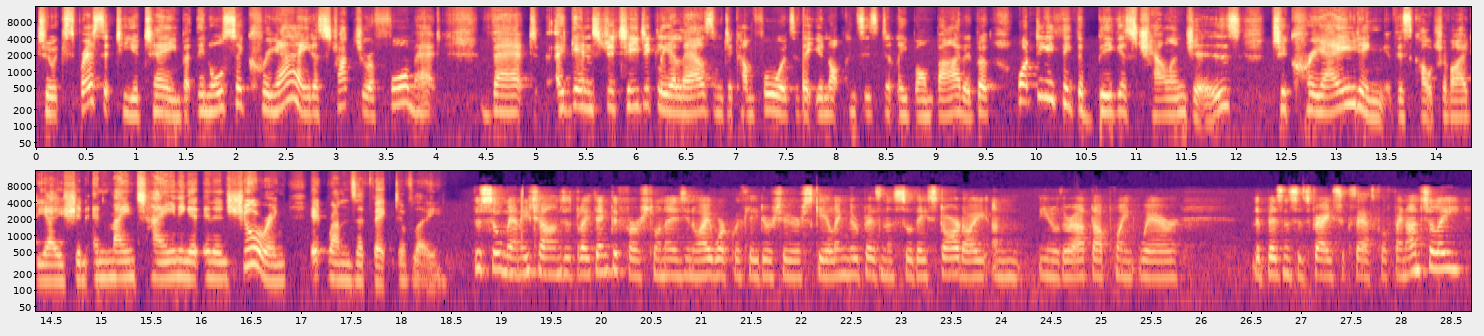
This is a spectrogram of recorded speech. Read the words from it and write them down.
to express it to your team but then also create a structure, a format that, again, strategically allows them to come forward so that you're not consistently bombarded. But what do you think the biggest challenges to creating this culture of ideation and maintaining it and ensuring it runs effectively? there's so many challenges, but I think the first one is, you know, I work with leaders who are scaling their business. So they start out and, you know, they're at that point where the business is very successful financially,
